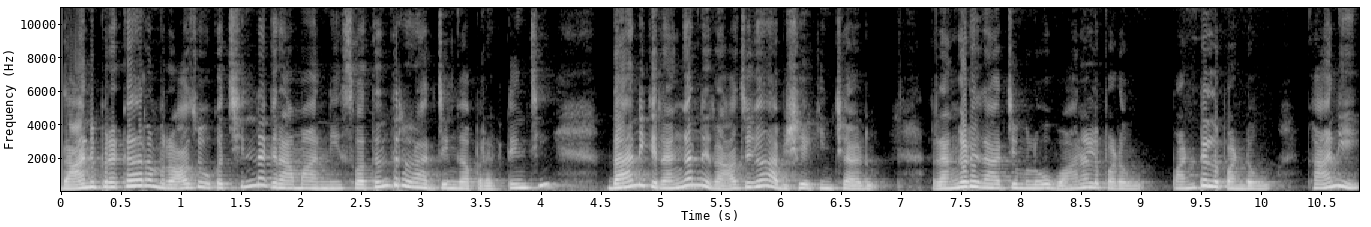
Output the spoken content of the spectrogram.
దాని ప్రకారం రాజు ఒక చిన్న గ్రామాన్ని స్వతంత్ర రాజ్యంగా ప్రకటించి దానికి రంగన్ని రాజుగా అభిషేకించాడు. రంగడి రాజ్యంలో వానలు పడవు పంటలు పండవు. కానీ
